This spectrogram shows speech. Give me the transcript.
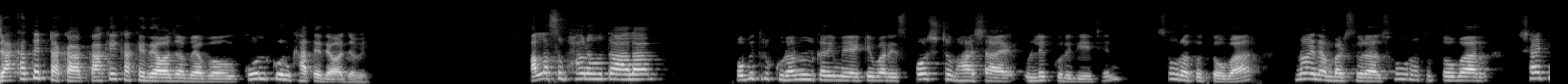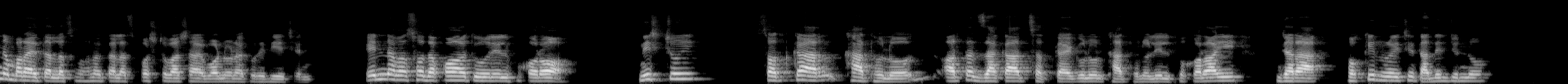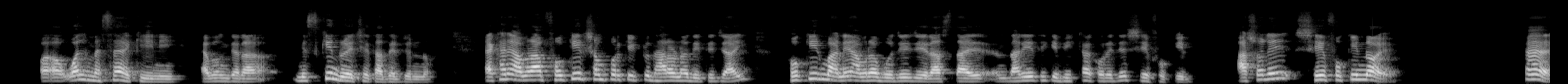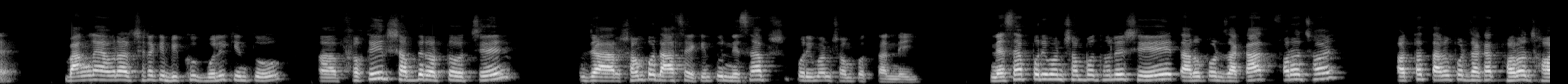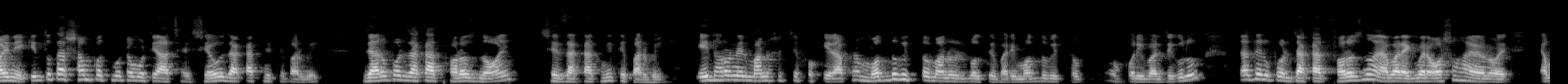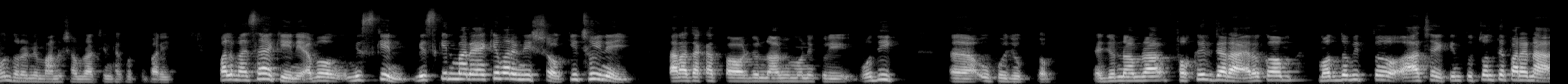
জাকাতের টাকা কাকে কাকে দেওয়া যাবে এবং কোন কোন খাতে দেওয়া যাবে? আল্লাহ সুবহানাহু তাআলা পবিত্র কুরআনুল কারিমে একেবারে স্পষ্ট ভাষায় উল্লেখ করে দিয়েছেন, সূরাতুত তৌবার 9 নাম্বার সূরা সূরাতুত তৌবার 60 নাম্বার আয়াতে আল্লাহ সুবহানাহু স্পষ্ট ভাষায় বর্ণনা করে দিয়েছেন, ইন্নামা সাদাকাতু লিল ফুকারা, নিশ্চয়ই সদকার খাত হলো, অর্থাৎ জাকাত সদকা এগুলোর খাত হলো লিল ফুকারাই, যারা ফকির রয়েছে তাদের জন্য ওয়াল মাসাকিনি, এবং যারা মিসকিন রয়েছে তাদের জন্য। এখানে আমরা ফকির সম্পর্কে একটু ধারণা দিতে চাই। ফকির মানে আমরা বুঝি যে রাস্তায় দাঁড়িয়ে থেকে ভিক্ষা করে যে সে ফকির। আসলে সে ফকির নয়। হ্যাঁ বাংলায় আমরা সেটাকে ভিক্ষুক বলি, কিন্তু ফকির শব্দের অর্থ হচ্ছে যার সম্পদ আছে, কিন্তু নেশাব পরিমাণ সম্পদ তার নেই। নেশাব পরিমাণ সম্পদ হলে সে তার উপর জাকাত ফরজ হয়, অর্থাৎ তার উপর জাকাত ফরজ হয়নি, কিন্তু তার সম্পদ মোটামুটি আছে, সেও জাকাত নিতে পারবে। যার উপর জাকাত ফরজ নয়, সে জাকাত নিতে পারবে। এই ধরনের মানুষ হচ্ছে ফকির। আপনার মধ্যবিত্ত মানুষ বলতে পারি, মধ্যবিত্ত পরিবার যেগুলো, তাদের উপর জাকাত ফরজ নয়, আবার একবারে অসহায় নয়, এমন ধরনের মানুষ আমরা চিন্তা করতে পারি। ওয়াল মাসাকিন এবং মিসকিন মিসকিন মানে একেবারে নিঃস্ব, কিছুই নেই। তারা জাকাত পাওয়ার জন্য আমি মনে করি অধিক উপযুক্ত। এই জন্য আমরা ফকির যারা, এরকম মধ্যবিত্ত আছে কিন্তু চলতে পারে না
